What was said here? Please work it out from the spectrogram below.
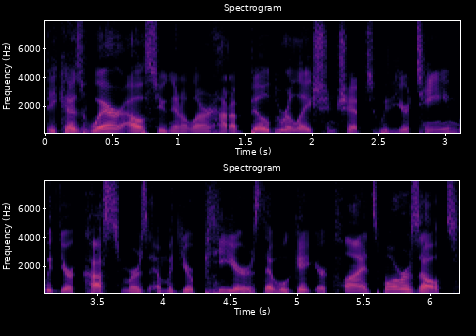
Because where else are you going to learn how to build relationships with your team, with your customers, and with your peers that will get your clients more results?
